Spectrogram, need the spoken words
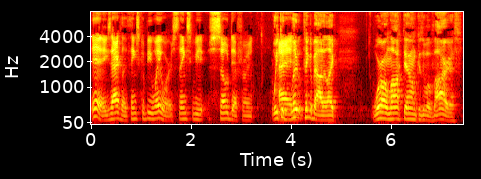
Yeah, exactly. Things could be way worse. Things could be so different. We could And- lit- think about it like we're on lockdown because of a virus.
